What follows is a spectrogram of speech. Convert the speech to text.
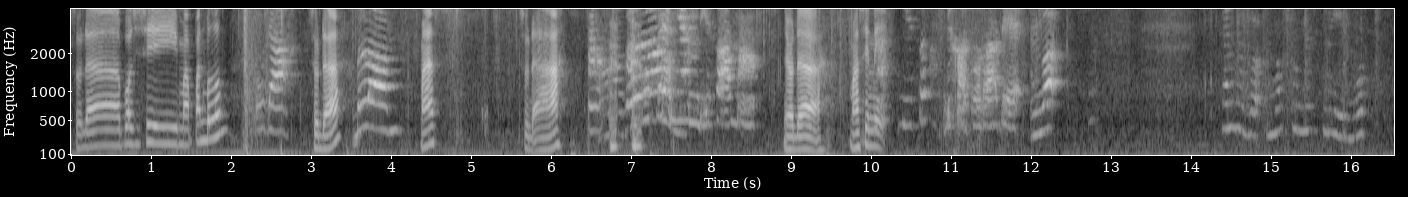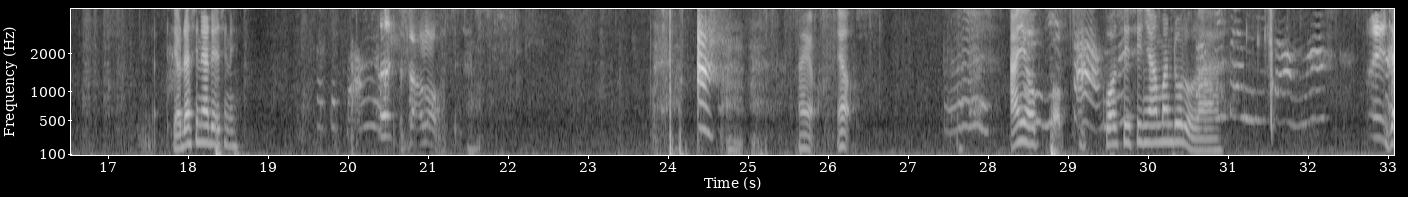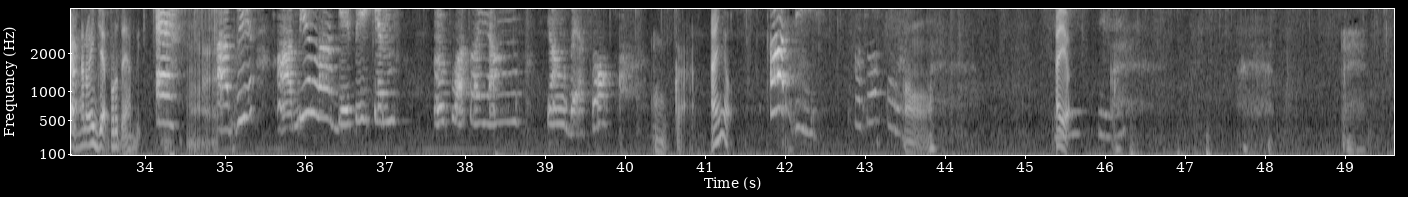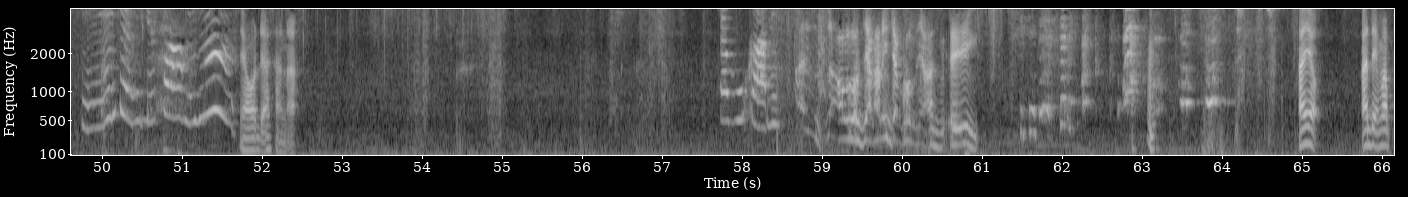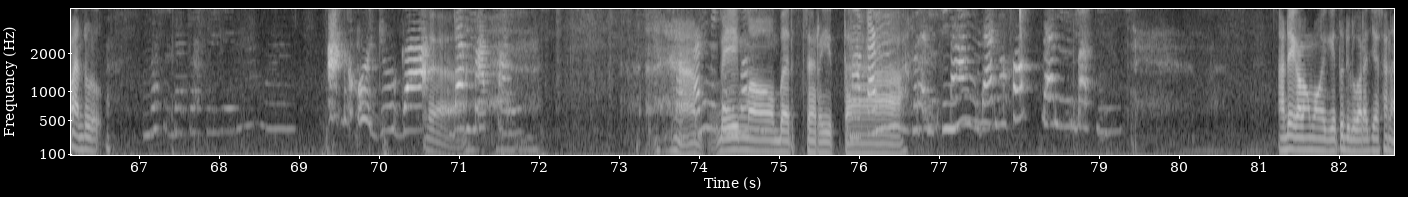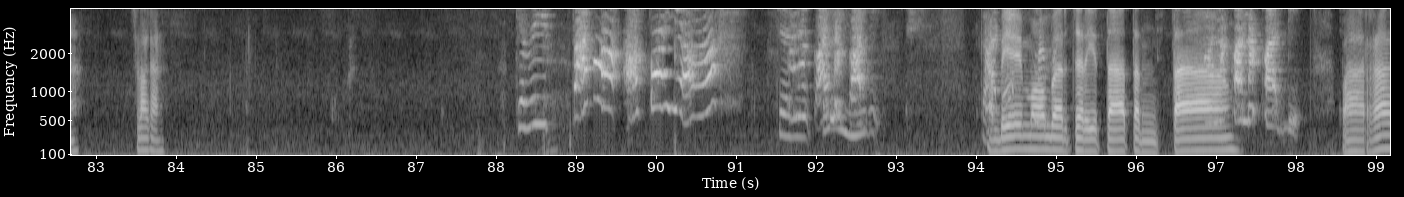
Sudah posisi mapan belum? Udah. Sudah? Belum. Mas? Sudah? Pengen di sana. Ya udah. Mas ini Bisa di kasur adek. Enggak. Kan juga emas punya selimut. Ya udah sini adek sini. Sakit banget. Allah. Ah. Ayo, yuk. Ayo, po- posisi nyaman dulu lah. Eh, jangan ejak perut Abi. Eh, Abi, Abi lagi bikin eh, foto yang yang besok Enggak. Ayo. tadi. Fotoku. Oh. Ayo. Hmm. Ya udah sana. Eh, bukan. Allah jangan injak perutnya. Eh. Ayo. Adek mapan dulu. Mas udah nyaman. Aku juga Nah. udah makan. Abi mau bercerita. Makan. Adek kalau mau kayak gitu di luar aja sana. Silakan. Cerita apa ya? Cerita tadi. Abi mau bercerita tentang para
